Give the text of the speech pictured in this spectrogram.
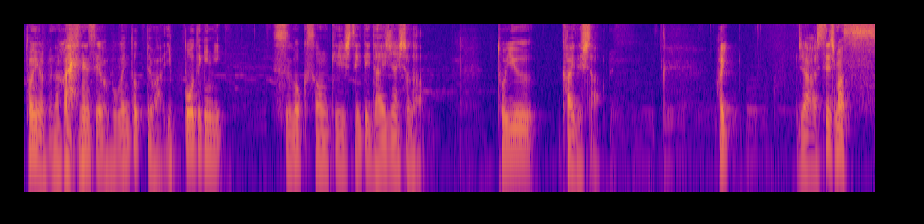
とにかく中井先生は僕にとっては一方的にすごく尊敬していて大事な人だ。という回でした。はい。じゃあ失礼します。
